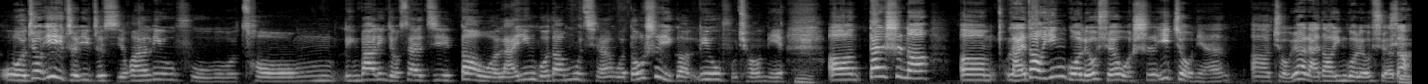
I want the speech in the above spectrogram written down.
我就一直一直喜欢利物浦，从零八零九赛季到我来英国到目前，我都是一个利物浦球迷。嗯，呃，但是呢，嗯、来到英国留学，我是一九年呃九月来到英国留学的，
